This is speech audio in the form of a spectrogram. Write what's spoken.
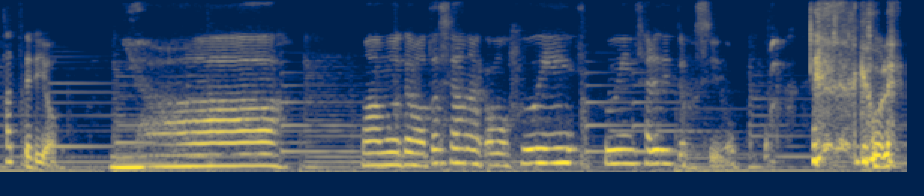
経ってるよ。いやーまあもうでも私はなんかもう封印封印されててほしいの。なんか俺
